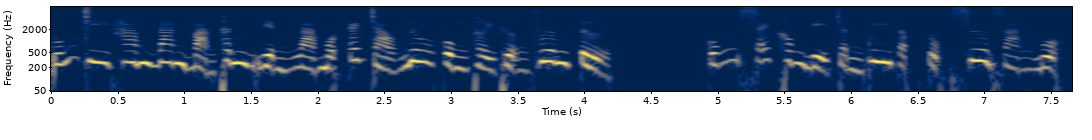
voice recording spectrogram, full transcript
huống chi ham đan bản thân liền là một cách trào lưu cùng thời thượng vương tử. Cũng sẽ không bị Trần Quy tập tục xưa ràng buộc.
